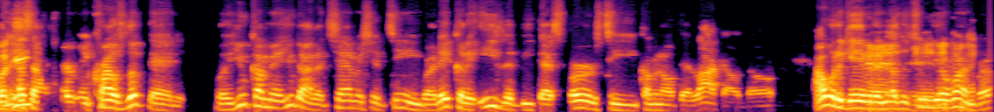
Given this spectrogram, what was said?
But and he that's how and Krause looked at it. But you come in, you got a championship team, bro. They could have easily beat that Spurs team coming off that lockout, dog. I would have gave it another two year run, bro.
